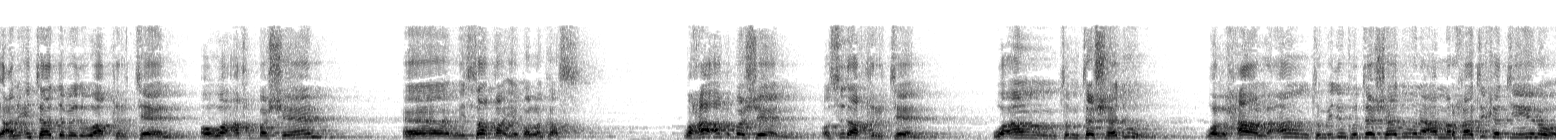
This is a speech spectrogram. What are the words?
yacni intaa dabadeed waa qirteen oo waa aqbasheen misaaqa iyo ballankaas. Waxaa aqbasheen oo sidaa qirteen wa antum tashhaduun walxaal antum idinku tashhaduuna aa markhaati ka tihiinoo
